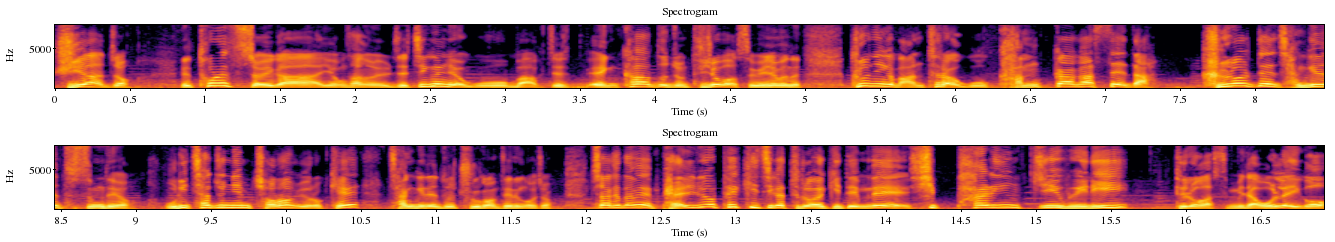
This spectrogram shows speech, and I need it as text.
귀하죠. 토레스 저희가 영상을 이제 찍으려고 막 이제 엔카도 좀 뒤져봤어요. 왜냐면은 그런 얘기가 많더라고. 감가가 세다. 그럴 때 장기 렌트 쓰면 돼요. 우리 차주님처럼 이렇게 장기 렌트를 출고하면 되는 거죠. 자, 그 다음에 밸류 패키지가 들어갔기 때문에 18인치 휠이 들어갔습니다. 원래 이거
